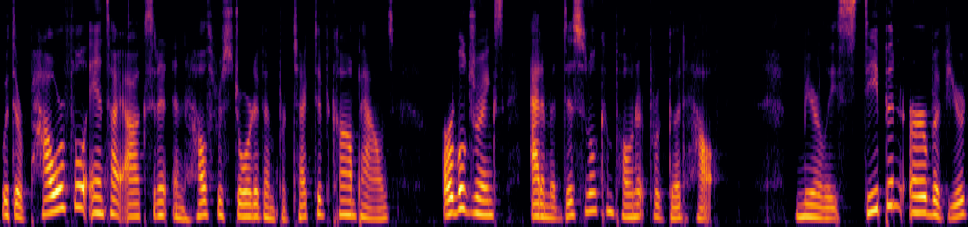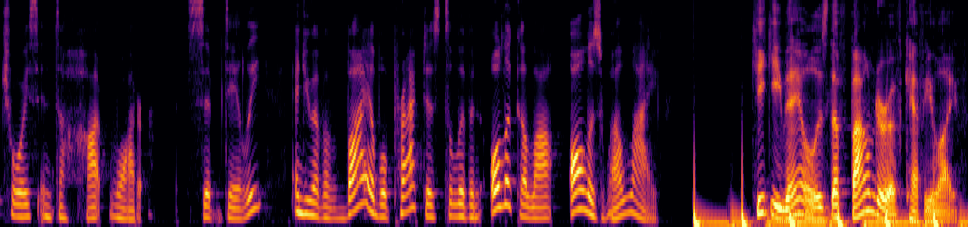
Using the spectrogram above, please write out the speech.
With their powerful antioxidant and health restorative and protective compounds, herbal drinks add a medicinal component for good health. Merely steep an herb of your choice into hot water. Sip daily, and you have a viable practice to live an Olakala all is well life. Kiki Vale is the founder of Kefi Life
